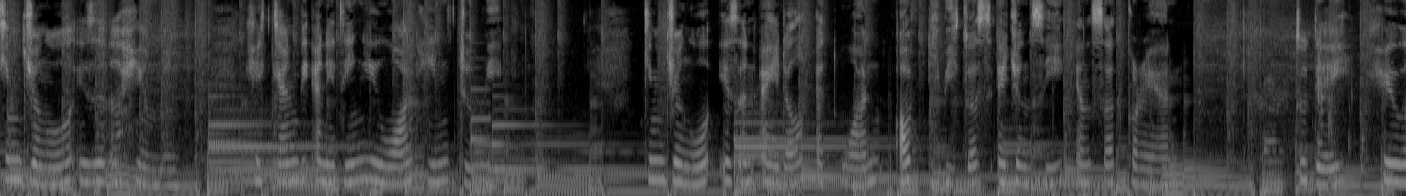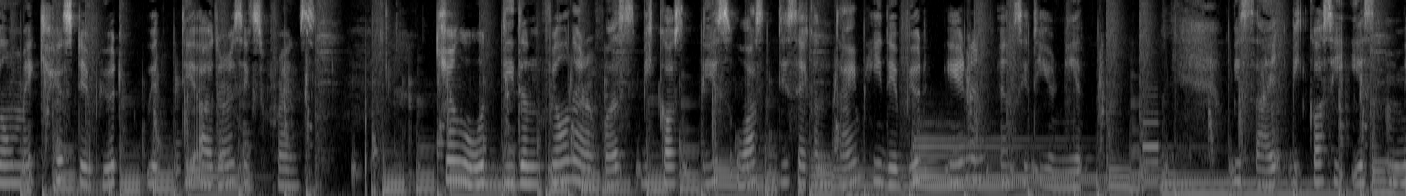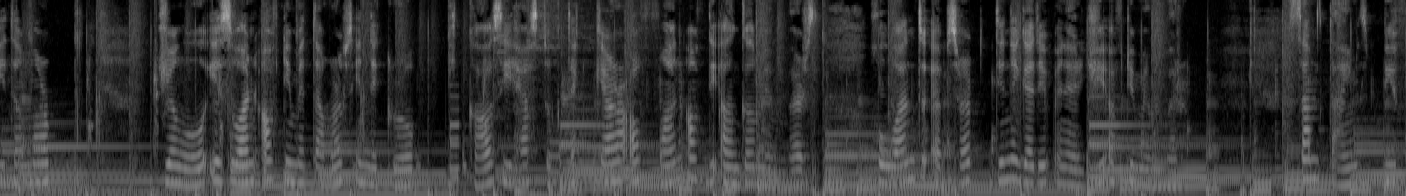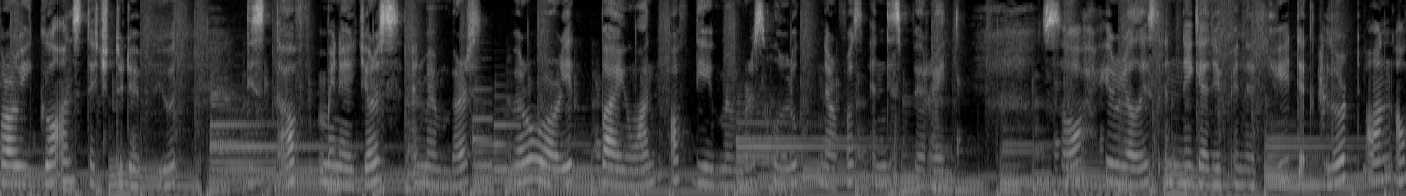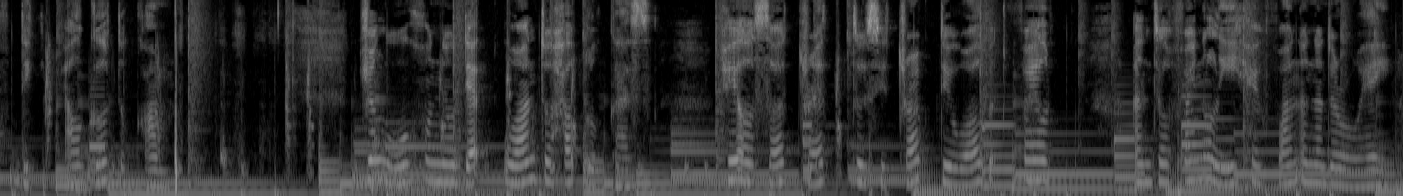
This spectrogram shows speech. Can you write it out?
Kim Jungwoo isn't a human. He can be anything you want him to be. Kim Jungwoo is an idol at one of the biggest agency in South Korea. Today, he will make his debut with the other six friends. Jung-woo didn't feel nervous because this was the second time he debuted in an NCT unit. Besides, because he is a metamorph, Jung-woo is one of the metamorphs in the group because he has to take care of one of the algal members who want to absorb the negative energy of the member. Sometimes, before we go on stage to debut, the staff, managers, and members were worried by one of the members who looked nervous and desperate. So he released a negative energy that lured on of the algal to come. Jungwoo, who knew that want to help Lucas. He also tried to strike the wall but failed until finally he found another way.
